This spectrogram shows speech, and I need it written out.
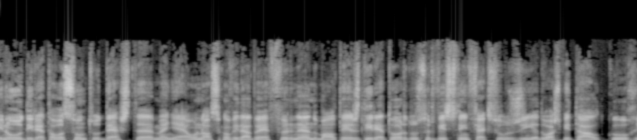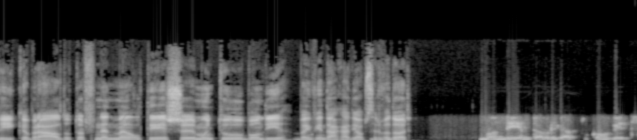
E no direto ao assunto desta manhã, o nosso convidado é Fernando Maltês, diretor do Serviço de Infecciologia do Hospital Curri Cabral. Doutor Fernando Maltês, muito bom dia, bem-vindo à Rádio Observador. Bom dia, muito obrigado pelo convite.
